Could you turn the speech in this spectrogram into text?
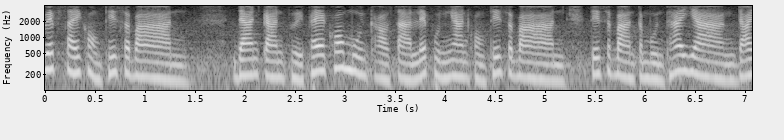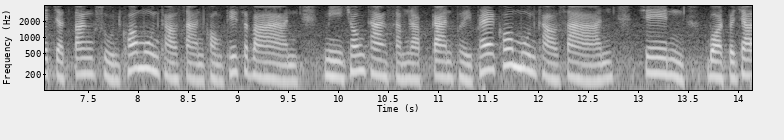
เว็บไซต์ของเทศบาล ด้านการเผยแพร่ข้อมูลข่าวสารและผลงานของเทศบาล เทศบาลตำบลท่ายาง ได้จัดตั้งศูนย์ข้อมูลข่าวสารของเทศบาล มีช่องทางสำหรับการเผยแพร่ข้อมูลข่าวสาร เช่น บอร์ดประชา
